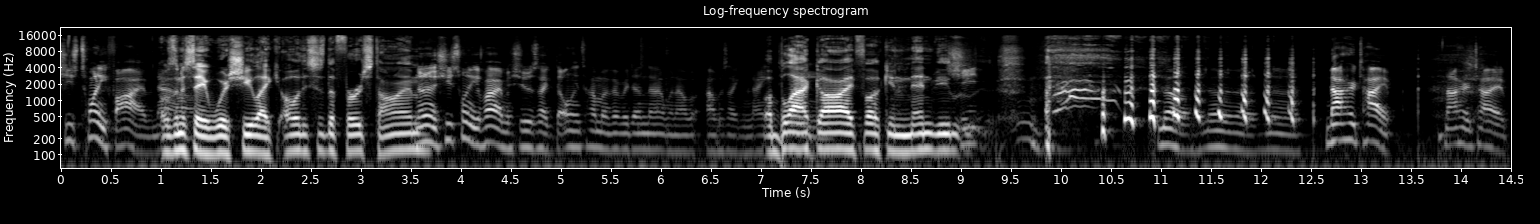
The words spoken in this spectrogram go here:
She's 25 now. I was gonna say, was she like, oh, this is the first time No, no, she's 25, and she was like, the only time I've ever done that when I, w- I was like 19. a black guy fucking envy? She, no, no, no, no, no, no. Not her type. Not her type.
